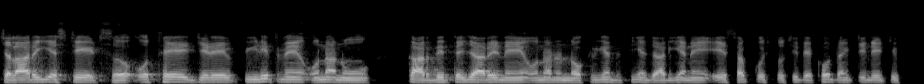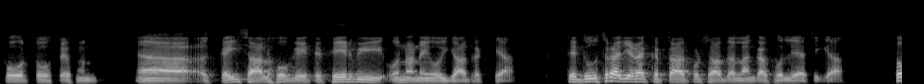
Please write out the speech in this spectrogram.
ਚਲਾ ਰਹੀ ਹੈ ਸਟੇਟਸ, ਉੱਥੇ ਜਿਹੜੇ ਪੀੜਿਤ ਨੇ ਉਹਨਾਂ ਨੂੰ ਘਰ ਦਿੱਤੇ ਜਾ ਰਹੇ ਨੇ, ਉਹਨਾਂ ਨੂੰ ਨੌਕਰੀਆਂ ਦਿੱਤੀਆਂ ਜਾ ਰਹੀਆਂ ਨੇ। ਇਹ ਸਭ ਕੁਝ ਤੁਸੀਂ ਦੇਖੋ 1984 ਤੋਂ ਤੇ ਹੁਣ ਕਈ ਸਾਲ ਹੋ ਗਏ ਤੇ ਫਿਰ ਵੀ ਉਹਨਾਂ ਨੇ ਉਹ ਯਾਦ ਰੱਖਿਆ। ਤੇ ਦੂਸਰਾ ਜਿਹੜਾ ਕਰਤਾਰਪੁਰ ਸਾਹਿਬ ਦਾ ਲਾਂਘਾ ਖੋਲਿਆ ਸੀਗਾ ਸੋ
